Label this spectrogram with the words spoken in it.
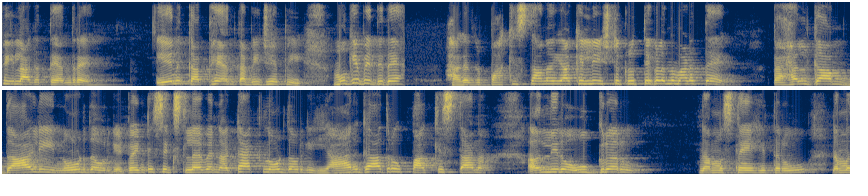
ಫೀಲ್ ಆಗುತ್ತೆ ಅಂದರೆ ಏನು ಕಥೆ ಅಂತ ಬಿಜೆಪಿ ಮುಗಿಬಿದ್ದಿದೆ. ಹಾಗಾದ್ರೆ ಪಾಕಿಸ್ತಾನ ಯಾಕೆ ಇಲ್ಲಿ ಇಷ್ಟು ಕೃತ್ಯಗಳನ್ನು ಮಾಡುತ್ತೆ? ಪಹಲ್ಗಾಮ್ ದಾಳಿ ನೋಡಿದವ್ರಿಗೆ ಟ್ವೆಂಟಿ ಸಿಕ್ಸ್ ಲೆವೆನ್ ಅಟ್ಯಾಕ್ ನೋಡಿದವ್ರಿಗೆ ಯಾರಿಗಾದ್ರೂ ಪಾಕಿಸ್ತಾನ, ಅಲ್ಲಿರೋ ಉಗ್ರರು, ನಮ್ಮ ಸ್ನೇಹಿತರು, ನಮ್ಮ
